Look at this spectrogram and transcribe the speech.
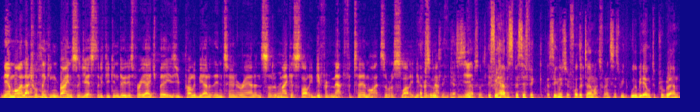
Now, my lateral thinking brain suggests that if you can do this for EHBs, you'd probably be able to then turn around and sort of Do it. make a slightly different map for termites or a slightly different map. absolutely, map. yes, Yeah? absolutely. If we have a specific uh, signature for the termites, for instance, we will be able to program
